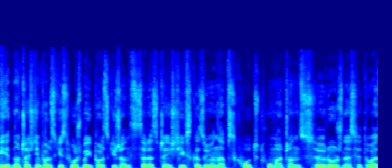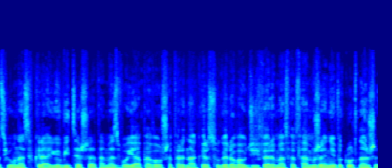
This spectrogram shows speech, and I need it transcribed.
Jednocześnie polskie służby i polski rząd coraz częściej wskazują na wschód, tłumacząc różne sytuacje u nas w kraju. Wiceszef MSWiA Paweł Szefernaker sugerował dziś w RMF FM, że niewykluczone, że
